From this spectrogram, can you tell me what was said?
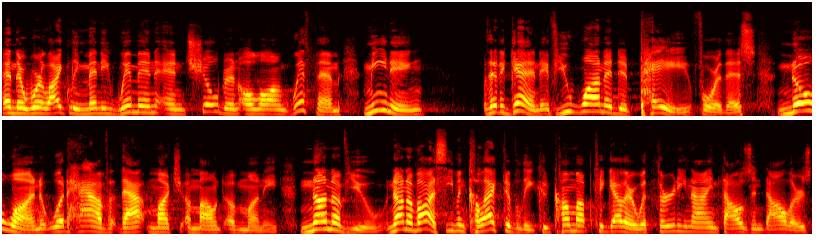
and there were likely many women and children along with them, meaning that again, if you wanted to pay for this, no one would have that much amount of money. None of you, none of us, even collectively, could come up together with $39,000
